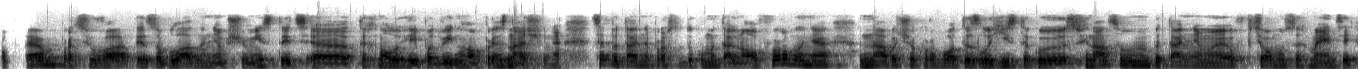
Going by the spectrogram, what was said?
проблем працювати з обладнанням, що містить е, технології подвійного призначення. Це питання просто документального оформлення, навичок роботи з логістикою, з фінансовими питаннями в цьому сегменті,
